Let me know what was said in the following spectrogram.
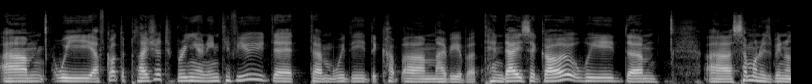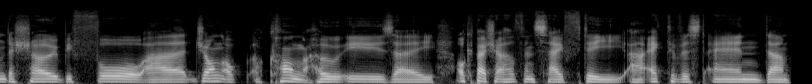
um, we have got the pleasure to bring you an interview that um, we did a couple, uh, maybe about 10 days ago with um, uh, someone who's been on the show before, uh, Jong Ok- Okong, who is a occupational health and safety uh, activist and um,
